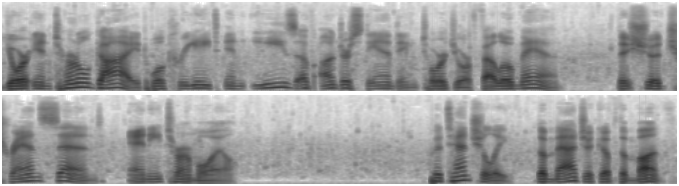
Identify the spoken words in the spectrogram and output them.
Your internal guide will create an ease of understanding toward your fellow man that should transcend any turmoil. Potentially, the magic of the month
